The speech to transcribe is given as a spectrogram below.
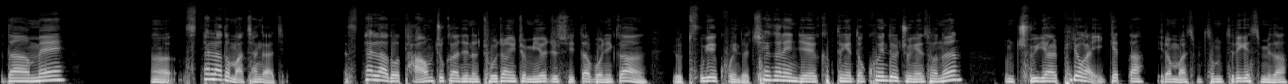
그 다음에 어, 스텔라도 마찬가지. 스텔라도 다음 주까지는 조정이 좀 이어질 수 있다 보니까 요두개 코인들 최근에 이제 급등했던 코인들 중에서는 좀 주의할 필요가 있겠다 이런 말씀 좀 드리겠습니다.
